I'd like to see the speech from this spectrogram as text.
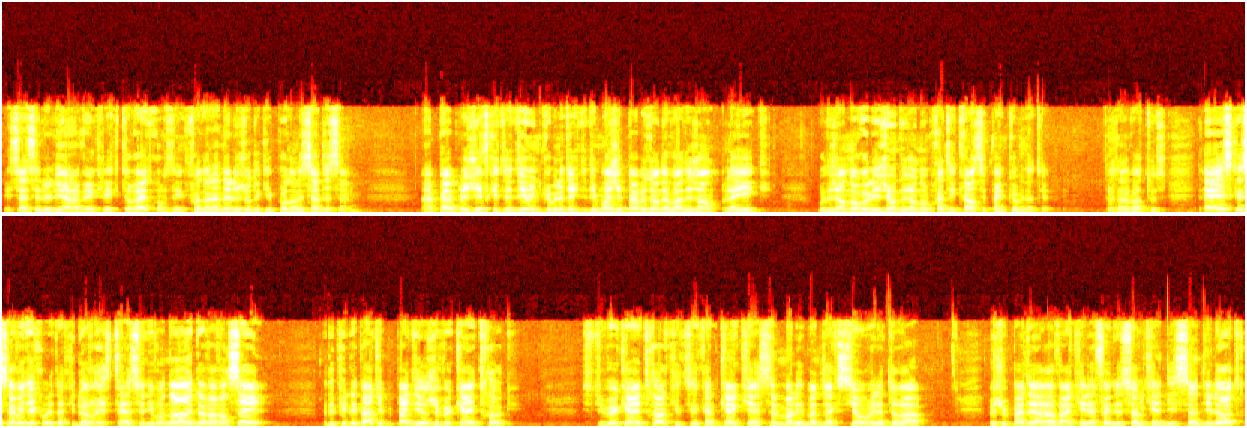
Et ça, c'est le lien avec l'électorat qu'on faisait une fois dans l'année, le jour de Kippour, dans les Saints des Saints. Un peuple juif qui te dit, ou une communauté qui te dit, moi, j'ai pas besoin d'avoir des gens laïcs, ou des gens non religieux, des gens non pratiquants, c'est pas une communauté. Ça doit avoir tous. Est-ce que ça veut dire qu'ils doivent rester à ce niveau? Non, ils doivent avancer. Mais depuis le départ, tu peux pas dire, je veux qu'un étrog. Si tu veux qu'un étrog, c'est quelqu'un qui a seulement les bonnes actions et la Torah, mais je veux pas d'un qui a la feuille de sol qui a ni ça ni l'autre,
